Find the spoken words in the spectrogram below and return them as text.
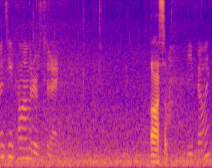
17 kilometers today. Awesome. Are you filming?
